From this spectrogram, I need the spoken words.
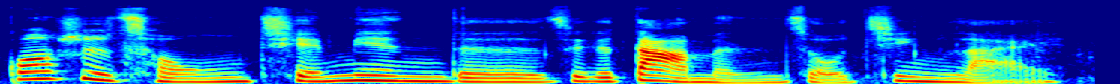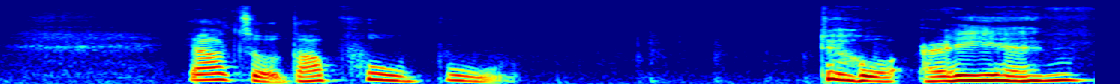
光是从前面的这个大门走进来，要走到瀑布，对我而言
